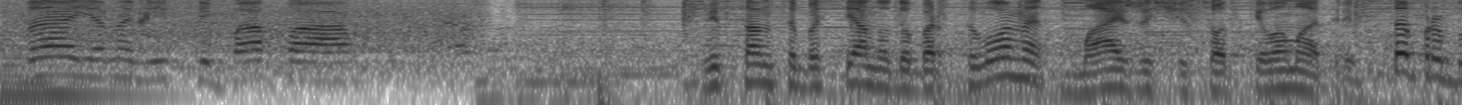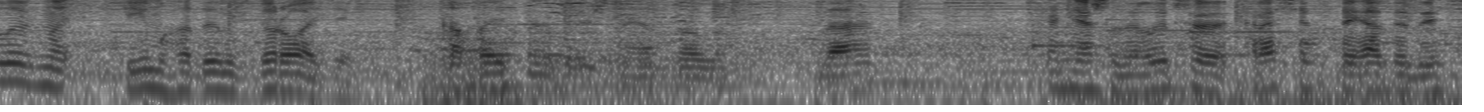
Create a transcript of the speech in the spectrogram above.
Все, я на місці, папа. Від Сан Себастьяну до Барселони майже 600 кілометрів. Це приблизно 7 годин в дорозі. Капець незручний автобус. Да. Звісно, лучше краще стояти десь,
